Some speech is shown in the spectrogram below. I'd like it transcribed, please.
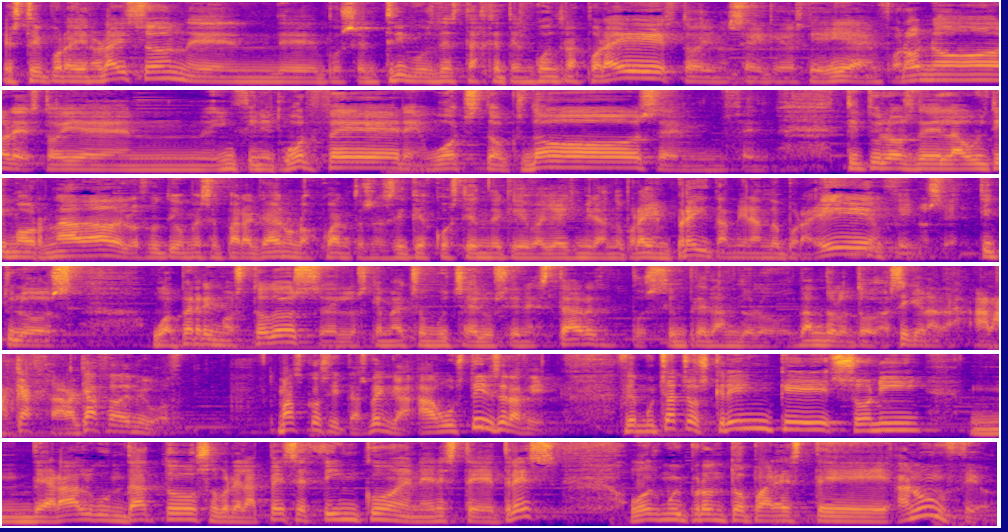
Estoy por ahí en Horizon, en, pues en tribus de estas que te encuentras por ahí. Estoy, no sé qué os diría, en For Honor, estoy en Infinite Warfare, en Watch Dogs 2, en, títulos de la última jornada, de los últimos meses para acá, en unos cuantos. Así que es cuestión de que vayáis mirando por ahí. En Prey también mirando por ahí, en fin, no sé. Títulos guapérrimos todos, en los que me ha hecho mucha ilusión estar, pues siempre dándolo, dándolo todo. Así que nada, a la caza, a la caza de mi voz. Más cositas, venga, Agustín Serafín. De muchachos, ¿creen que Sony dará algún dato sobre la PS5 en este E3 o es muy pronto para este anuncio?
